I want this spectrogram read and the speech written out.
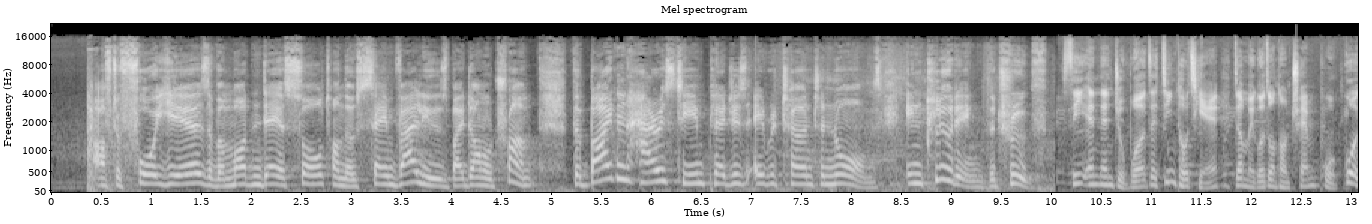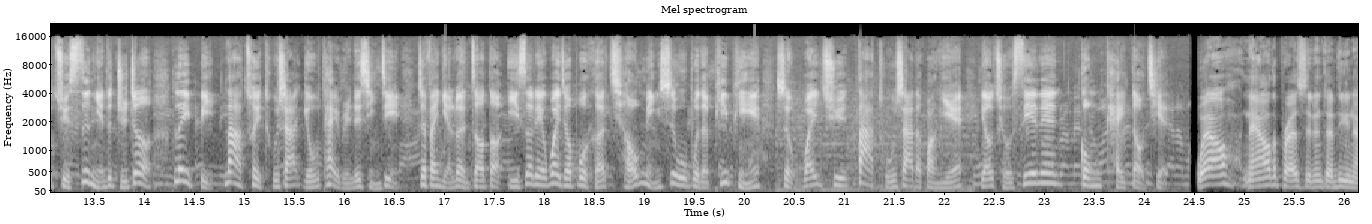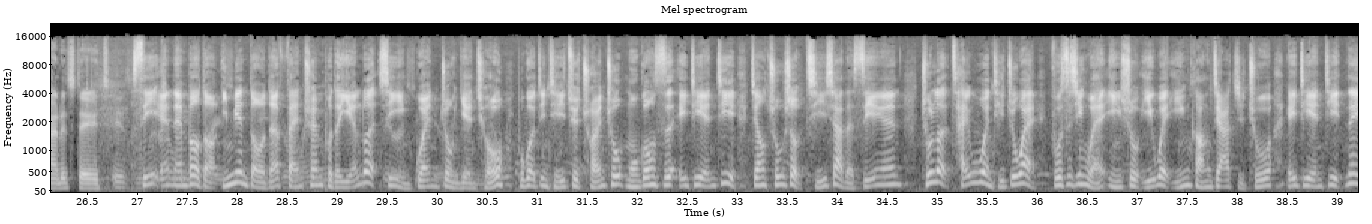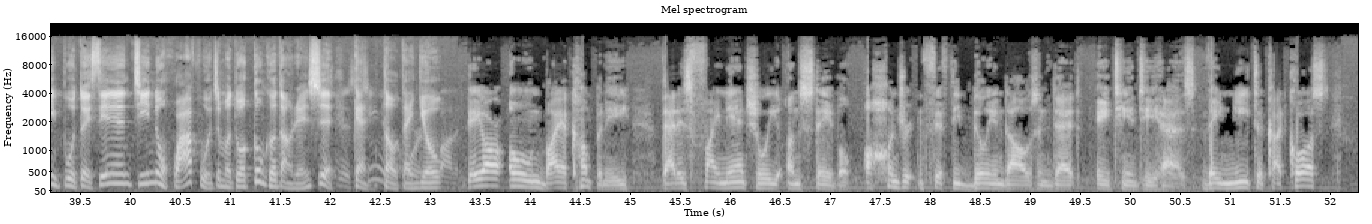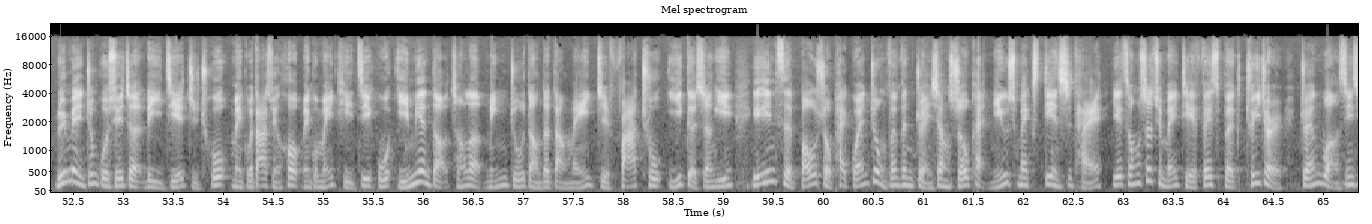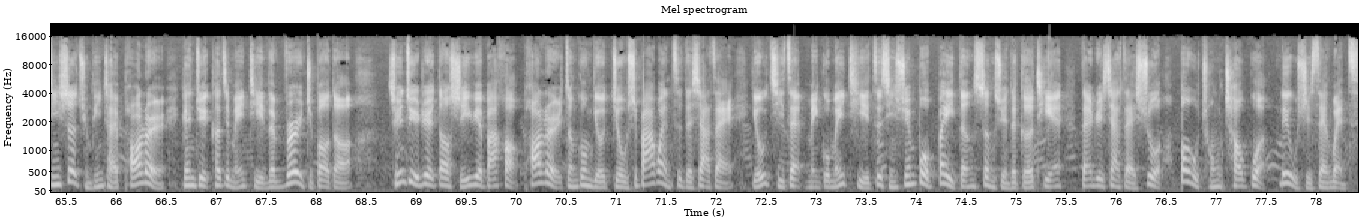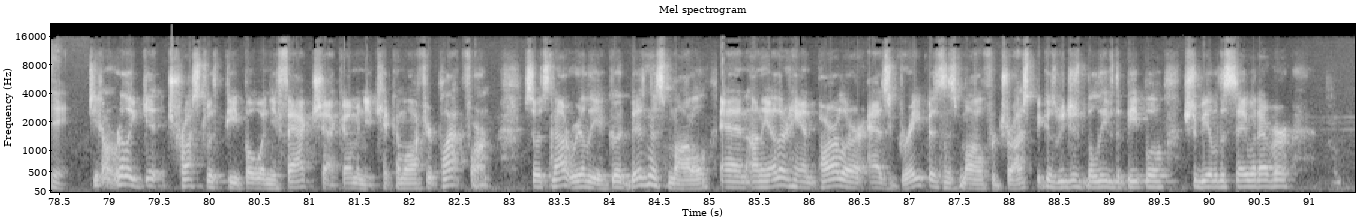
After four years of a modern day assault on those same values by Donald Trump, the Biden Harris team pledges a return to norms, including the truth. CNN 主播在镜头前将美国总统川普过去四年的执政类比纳粹屠杀犹太人的行径，这番言论遭到以色列外交部和侨民事务部的批评，是歪曲大屠杀的谎言，要求 CNN 公开道歉。Well, now the president of the United States is... CNN 报道一面倒的反川普的言论吸引观众眼球，不过近期却传出母公司 AT&T 将出售旗下的 CNN。除了财务问题之外，福斯新闻引述一位银行家指出，AT&T 内部对 CNN 激怒华府这么多共和党人士感到担忧。They are owned by a company that is financially unstable. $150 billion dollars in debt AT&T has. They need to cut costs. 旅美中国学者李杰指出，美国大选后，美国媒体几乎一面倒成了民主党的党媒，只发出一个声音，也因此保守派观众纷纷转向收看 Newsmax 电视台，也从社群媒体 Facebook、Twitter 转往新兴社群平台 Polar。根据科技媒体 The Verge 报道，选举日到十一月八号，Parler 总共有九十八万次的下载，尤其在美国媒体自行宣布拜登胜选的隔天，单日下载数爆冲超过六十三万次。You don't really get trust with people when you fact check them and you kick them off your platform. So it's not really a good business model. And on the other hand, Parler has a great business model for trust because we just believe the people should be able to say whatever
